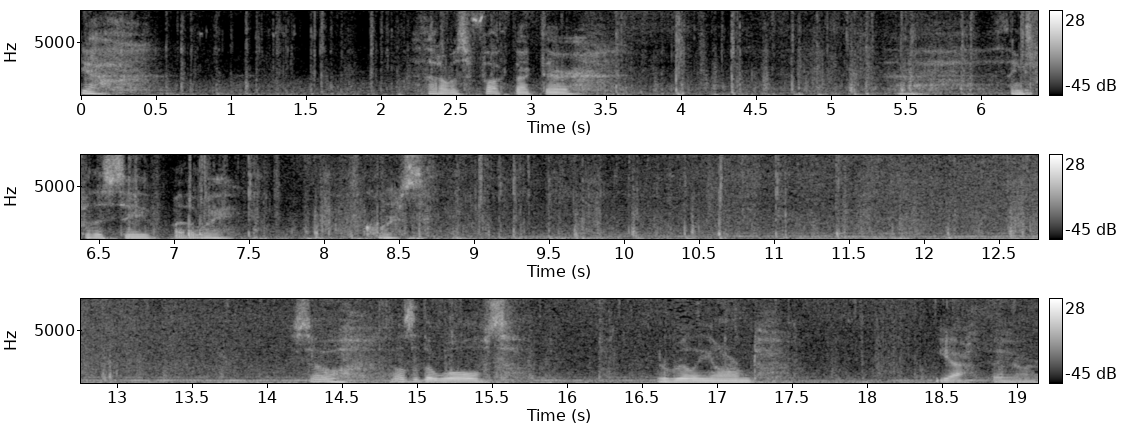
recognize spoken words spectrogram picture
Yeah. I thought I was fucked back there. Thanks for the save, by the way. Of course. So, those are the wolves. They're really armed. Yeah, they are.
